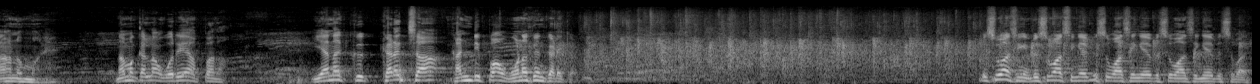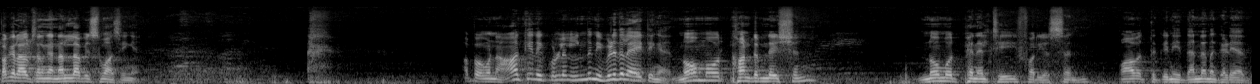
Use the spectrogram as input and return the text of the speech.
நானும் மகன். நமக்கெல்லாம் ஒரே அப்பா தான். எனக்கு கிடைச்சா கண்டிப்பா உனக்கும் கிடைக்கும். விசுவாசிங்க விசுவாசிங்க விசுவாசிங்க விசுவாசிங்க விசுவாசி பக்கத்தில் சொல்லுங்க நல்லா விசுவாசிங்க. அப்போ உன்னை ஆக்கினைக்குள்ளிலிருந்து நீ விடுதலை ஆயிட்டீங்க. No more condemnation no more penalty for your sin பாவத்துக்கு நீ தண்டனை கிடையாது.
